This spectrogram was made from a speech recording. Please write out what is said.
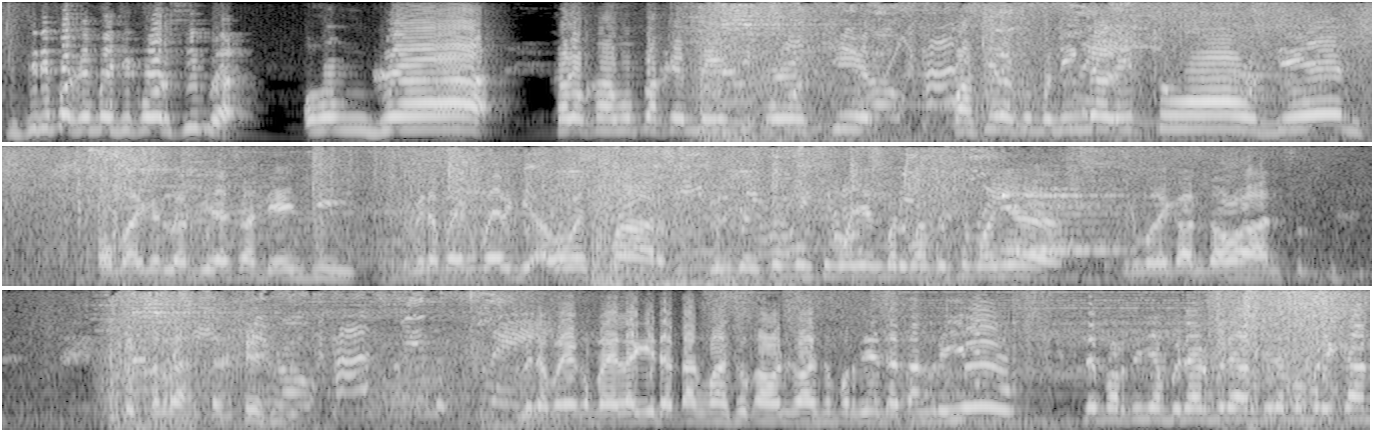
Di sini pakai Magic Worship nggak? Oh enggak. Kalau kamu pakai Magic Worship, pasti langsung meninggal itu, Den. Oh my god luar biasa Denji. Tapi namanya kembali lagi Always Smart. William Sumping semuanya yang baru mampir semuanya. Ini mulai kawan-kawan. Seterah. Tapi namanya kembali lagi datang masuk kawan-kawan sepertinya datang Rio. Sepertinya benar-benar tidak memberikan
